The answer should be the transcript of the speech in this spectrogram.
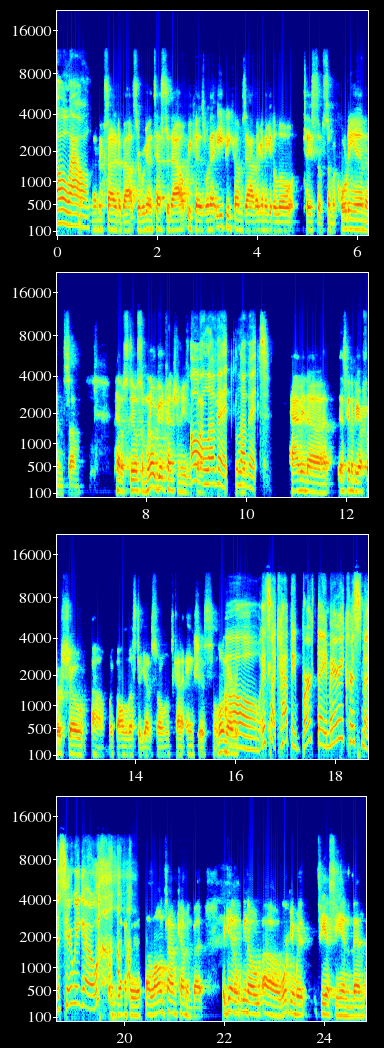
Oh wow! I'm excited about. So we're going to test it out because when that EP comes out, they're going to get a little taste of some accordion and some pedal steel, some real good country music. Oh, I love it, love it having a it's going to be our first show um, with all of us together so i'm kind of anxious a little nervous. Oh it's like happy birthday merry christmas here we go. Exactly a long time coming but again you know uh, working with tsc and them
